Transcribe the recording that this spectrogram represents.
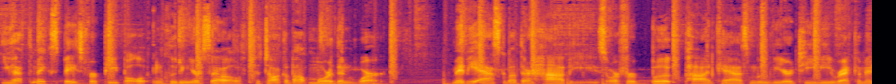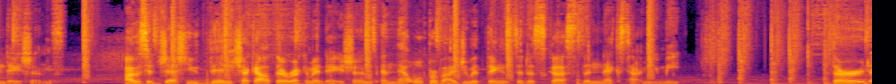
you have to make space for people, including yourself, to talk about more than work. Maybe ask about their hobbies or for book, podcast, movie, or TV recommendations. I would suggest you then check out their recommendations, and that will provide you with things to discuss the next time you meet. Third,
